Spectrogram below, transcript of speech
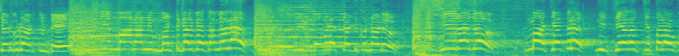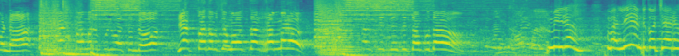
చెడుగుడు ఆడుతుంటే నీ మానాన్ని మంట కలిపే సమయంలో నీ మొగుడు చడ్డుకున్నాడు ఈ రోజు మా చేతులు నీ శీల చిత్తడవకుండా ఏ కొమ్మలు పులి వస్తుందో ఏ కొదం మోస్తారు రమ్మను. సిద్ధించి చంపుతాం. మీరా మళ్ళీ ఎందుకు వచ్చారు?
